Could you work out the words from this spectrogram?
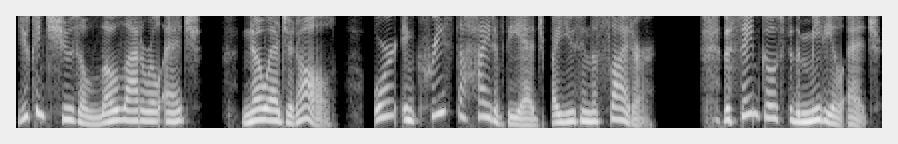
you can choose a low lateral edge, no edge at all, or increase the height of the edge by using the slider. The same goes for the medial edge,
